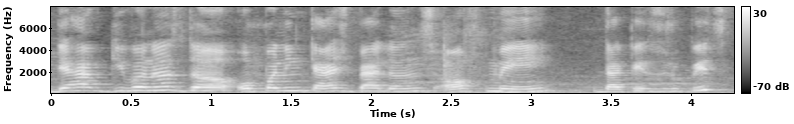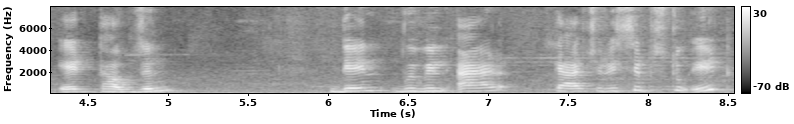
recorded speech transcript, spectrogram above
They have given us the opening cash balance of May that is rupees 8000. Then we will add cash receipts to it.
